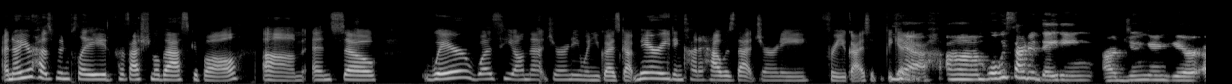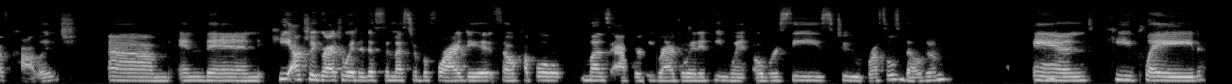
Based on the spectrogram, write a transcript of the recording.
I know your husband played professional basketball. Um, and so where was he on that journey when you guys got married and kind of how was that journey for you guys at the beginning? Yeah. Um, well, we started dating our junior year of college. Um, and then he actually graduated a semester before I did. So a couple months after he graduated, he went overseas to Brussels, Belgium and he played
